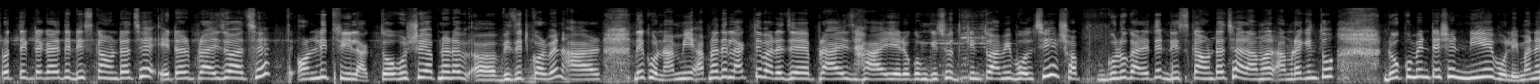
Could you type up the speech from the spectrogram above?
প্রত্যেকটা গাড়িতে ডিসকাউন্ট আছে, এটার প্রাইসও আছে অনলি থ্রি লাখ তো অবশ্যই আপনারা ভিজিট করবেন। আর দেখুন, আমি, আপনাদের লাগতে পারে যে প্রাইস হাই এরকম কিছু, কিন্তু আমি বলছি সবগুলো গাড়িতে ডিসকাউন্ট আছে। আর আমার, আমরা কিন্তু ডকুমেন্টেশন নিয়ে বলি। মানে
